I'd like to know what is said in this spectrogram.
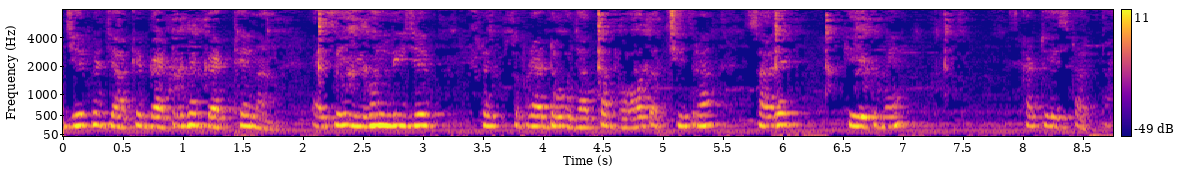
जे फिर जाके बैटर में बैठे ना। ऐसे इवन लीजिए स्प्रेड हो जाता बहुत अच्छी तरह सारे केक में इसका टेस्ट आता है।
